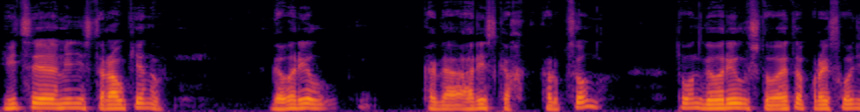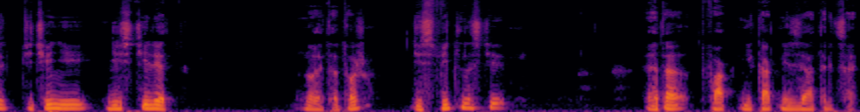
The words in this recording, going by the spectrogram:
вице-министр Раукенов говорил, когда о рисках коррупционных, то он говорил, что это происходит в течение 10 лет. Но это тоже в действительности этот факт никак нельзя отрицать.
